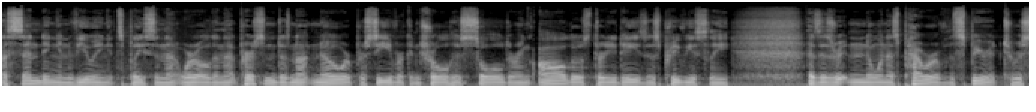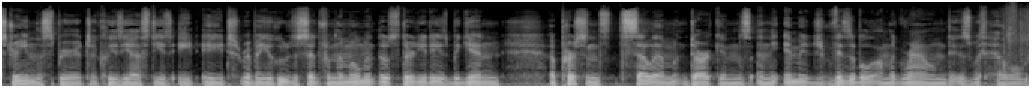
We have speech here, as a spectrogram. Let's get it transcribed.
ascending and viewing its place in that world, and that person does not know or perceive or control his soul during all those thirty days as previously. As is written, no one has power of the Spirit to restrain the Spirit. Ecclesiastes 8 8. Rabbi Yehuda said, From the moment those thirty days begin, a person's tselem darkens, and the image visible on the ground is withheld.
